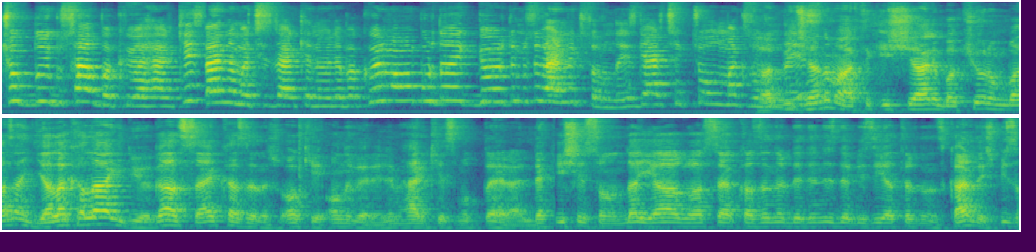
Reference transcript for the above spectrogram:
çok duygusal bakıyor herkes. Ben de maç izlerken öyle bakıyorum ama burada gördüğümüzü vermek zorundayız. Gerçekçi olmak Tabii zorundayız. canım artık iş yani bakıyorum bazen yalakalığa gidiyor. Galatasaray kazanır. Okey onu verelim. Herkes mutlu herhalde. İşin sonunda ya Galatasaray kazanır dediniz de bizi yatırdınız. Kardeş biz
